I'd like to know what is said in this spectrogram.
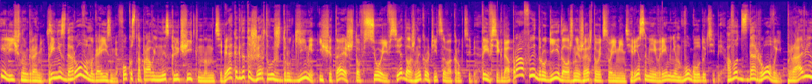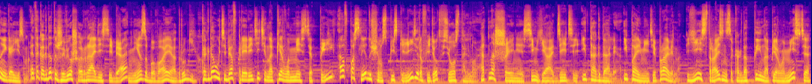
и личных границ. При нездоровом эгоизме фокус направлен исключительно на тебя, когда ты жертвуешь другими и считаешь, что все и все должны крутиться крутиться вокруг тебя. Ты всегда прав, и другие должны жертвовать своими интересами и временем в угоду тебе. А вот здоровый, правильный эгоизм – это когда ты живешь ради себя, не забывая о других. Когда у тебя в приоритете на первом месте ты, а в последующем списке лидеров идет все остальное. Отношения, семья, дети и так далее. И поймите правильно, есть разница, когда ты на первом месте,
